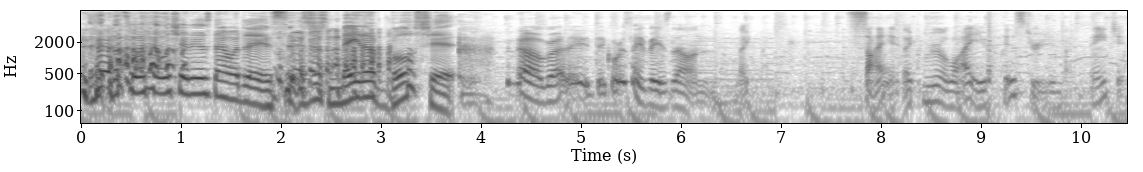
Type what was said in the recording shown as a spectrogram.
that's what hell shit is nowadays. It's just made up bullshit. No, bro. They, of course, they based it on like science, like real life history, like, ancient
